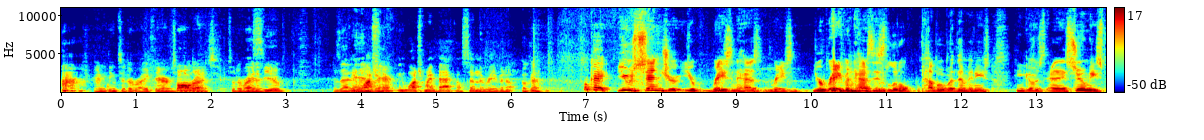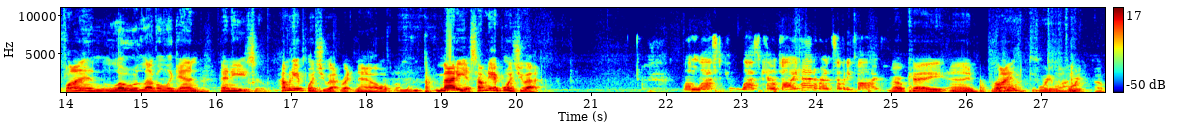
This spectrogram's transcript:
Anything to the right there, To the Balder? right. To the right of you? Is that You end watch, there? you watch my back. I'll send the raven up. Okay. Okay, you send your your raisin has raisin. Your raven has his little pebble with him, and he's he goes and I assume he's flying low level again. And he's how many hit points you at right now, Mattias? How many hit points you at? Um, last last count I had around 75. Okay, and Brian, 41. 40. Oh.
